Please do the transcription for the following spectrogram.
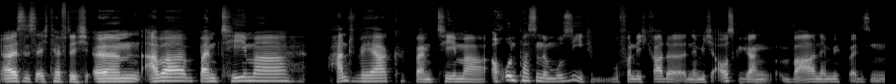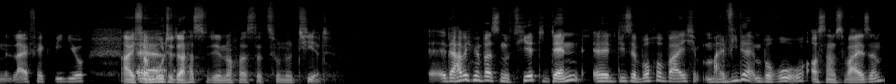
es ist echt heftig. Ähm, aber beim Thema Handwerk, beim Thema auch unpassende Musik, wovon ich gerade nämlich ausgegangen war, nämlich bei diesem Lifehack-Video, Ah, ich Äh, vermute, da hast du dir noch was dazu notiert. äh, da habe ich mir was notiert, denn äh, diese Woche war ich mal wieder im Büro, ausnahmsweise.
